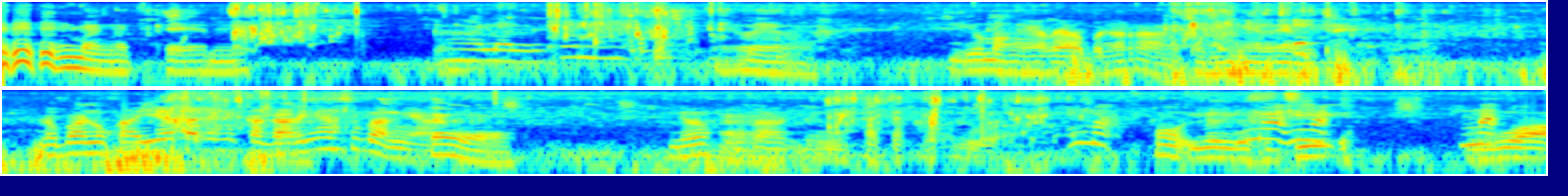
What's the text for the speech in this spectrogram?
mangap kene. Ngelel sana. ngelel Iya mah ngelel beneran. atau ngelel Lo banu kaya tadi kagaringan sugannya. tahu Duh, ini kaca dua. Emak, Oh iya iya suci. Mak. Dua.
